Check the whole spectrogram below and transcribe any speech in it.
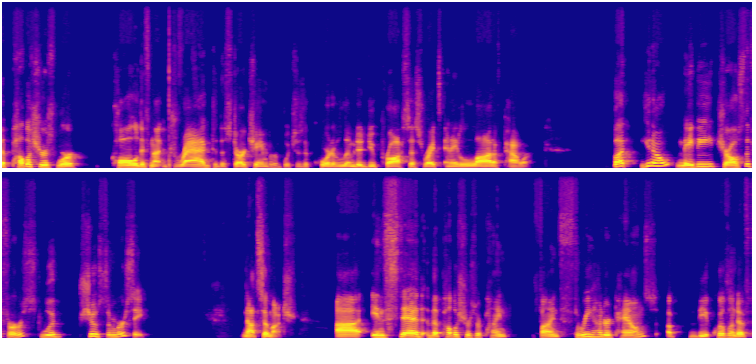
The publishers were called, if not dragged, to the Star Chamber, which is a court of limited due process rights and a lot of power. But, you know, maybe Charles I would show some mercy. Not so much. Uh, instead, the publishers were fined 300 pounds, uh, the equivalent of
